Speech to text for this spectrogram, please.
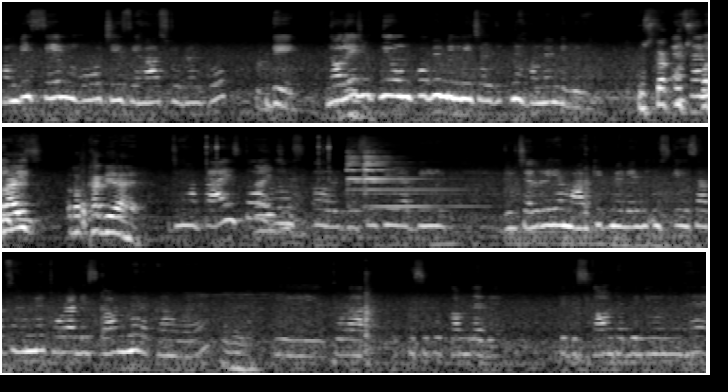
हम भी सेम वो चीज़ यहाँ स्टूडेंट को दे। नॉलेज उतनी उनको भी मिलनी चाहिए जितनी हमें मिली है। उसका कुछ प्राइस रखा गया है? जी हाँ प्राइस तो जैसे कि अभी जो चल रही है मार्केट में रेंज उसके हिसाब से हमने थोड़ा डिस्काउंट में रखा हुआ है कि थोड़ा किसी को कम लगे कि डिस्काउंट अभी न्यू न्यू है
